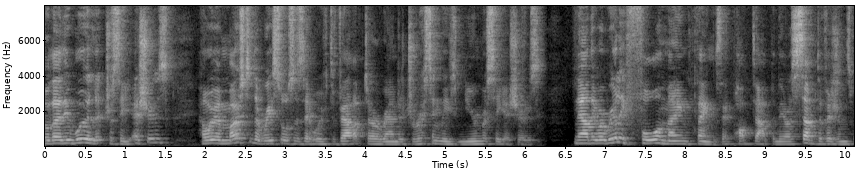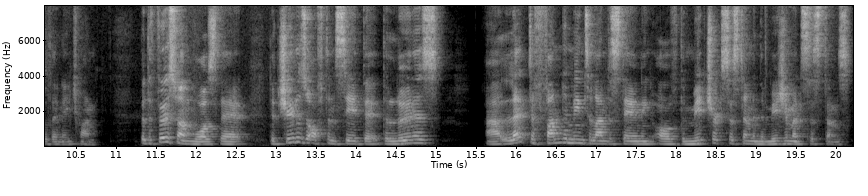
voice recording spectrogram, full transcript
Although there were literacy issues, however, most of the resources that we've developed are around addressing these numeracy issues. Now, there were really four main things that popped up, and there are subdivisions within each one. But the first one was that the tutors often said that the learners uh, lacked a fundamental understanding of the metric system and the measurement systems,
